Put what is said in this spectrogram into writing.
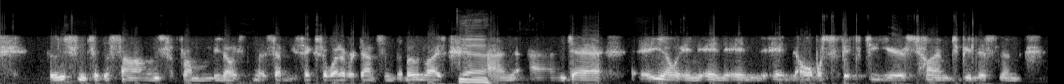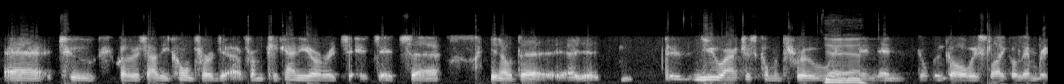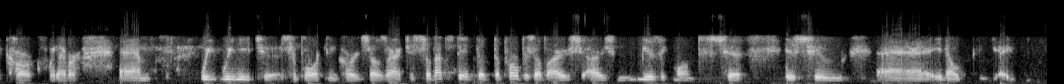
listen to the songs from you know '76 or whatever, "Dancing in the Moonlight," yeah. and and uh, you know in, in, in, in almost 50 years' time to be listening uh, to whether it's Ali Comfort uh, from Kilkenny or it's it's, it's uh, you know the. New artists coming through yeah, in, yeah. in, in Dublin, Galway, Sligo, Limerick, Cork, whatever. Um, we, we need to support and encourage those artists. So that's the, the, the purpose of Irish Irish Music Month is to is to uh, you know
